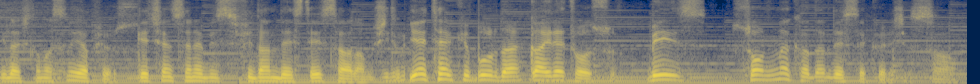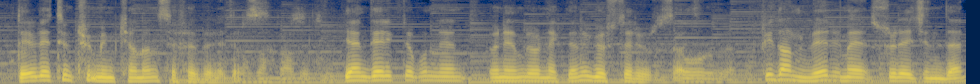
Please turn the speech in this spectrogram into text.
ilaçlamasını yapıyoruz. Geçen sene biz fidan desteği sağlamıştık. Yeter ki burada gayret olsun. Biz sonuna kadar destek vereceğiz. Sağ ol. Devletin tüm imkanlarını seferber ederiz. Allah razı olsun. Yani Derik'te bunun en önemli örneklerini gösteriyoruz zaten. Doğrudur. Fidan verme sürecinden,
